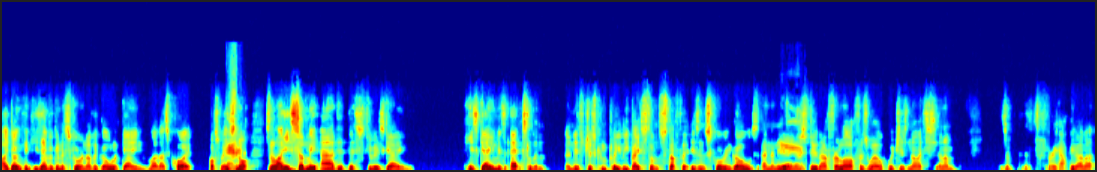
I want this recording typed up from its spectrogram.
I don't think he's ever going to score another goal again. Like that's quite possible. It's not. It's not like he suddenly added this to his game. His game is excellent, and it's just completely based on stuff that isn't scoring goals. And then he yeah. can just do that for a laugh as well, which is nice. And I'm, I'm very happy about that.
